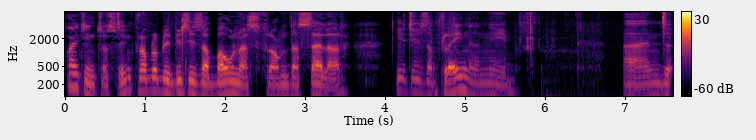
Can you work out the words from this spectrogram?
quite interesting. Probably this is a bonus from the seller. It is a plain nib and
